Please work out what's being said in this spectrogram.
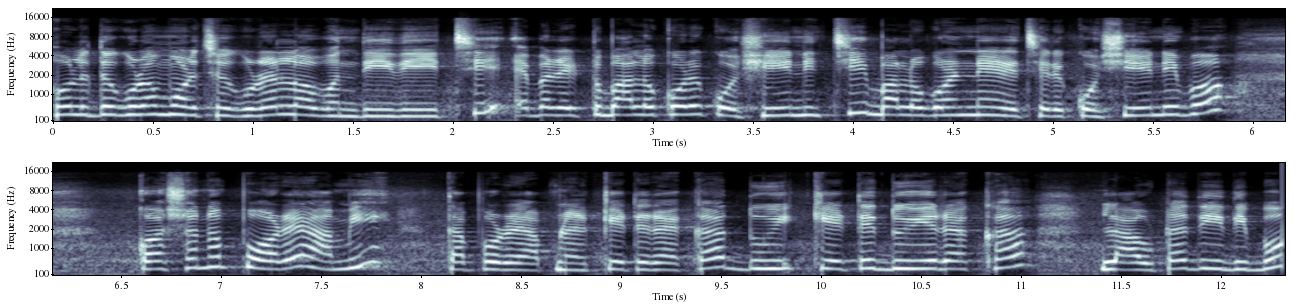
হলুদের গুঁড়া, মরিচের গুঁড়া, লবণ দিয়ে দিয়েছি। এবার একটু ভালো করে কষিয়ে নিচ্ছি, ভালো করে নেড়ে ছেড়ে কষিয়ে নিব। কষানোর পরে আমি তারপরে আপনার কেটে রাখা দুই, কেটে দুইয়ে রাখা লাউটা দিয়ে দিব,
